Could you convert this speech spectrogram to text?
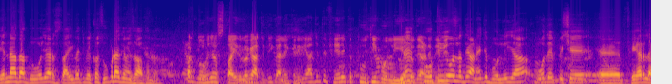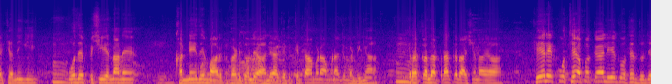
ਇਹਨਾਂ ਦਾ 2027 ਵਿੱਚ ਵੇਖੋ ਸੁਪੜਾ ਕਿਵੇਂ ਸਾਫ਼ ਹੁੰਦਾ। ਪਰ 2027 ਤੋਂ ਲੈ ਕੇ ਅੱਜ ਦੀ ਗੱਲ ਕਰੀਏ ਅੱਜ ਤੇ ਫੇਰ ਇੱਕ ਤੂਤੀ ਬੋਲੀ ਹੈ ਲੁਧਿਆਣੇ ਦੇ ਵਿੱਚ ਉਹ ਲੁਧਿਆਣੇ 'ਚ ਬੋਲੀ ਆ ਉਹਦੇ ਪਿੱਛੇ ਫੇਅਰ ਇਲੈਕਸ਼ਨ ਨਹੀਂ ਗਈ। ਉਹਦੇ ਪਿੱਛੇ ਇਹਨਾਂ ਨੇ ਖੰਨੇ ਦੇ ਮਾਰਕਫੈਡ ਚੋਂ ਲਿਆ ਲਿਆ ਕੇ ਤੇ ਕਿੱਟਾਂ ਬਣਾ ਬਣਾ ਕੇ ਵੰਡੀਆਂ। ਟਰੱਕਾਂ ਦਾ ਟਰੱਕ ਰਾਸ਼ਨ ਆਇਆ। ਫਿਰ ਇੱਕ ਉੱਥੇ ਆਪਾਂ ਕਹਿ ਲਈਏ ਕਿ ਉੱਥੇ ਦੂਜੇ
